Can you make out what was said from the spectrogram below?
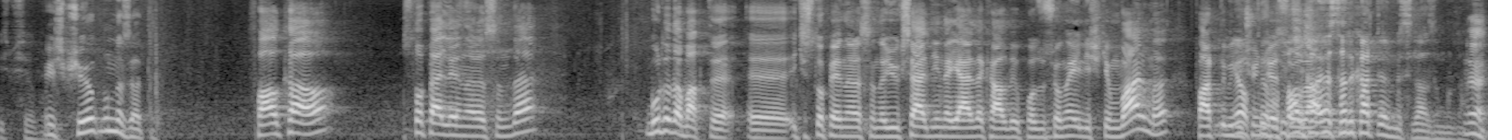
Hiçbir şey yok. Hiçbir şey yok bunda zaten. Falcao stoperlerin arasında burada da baktı e, iki stoperin arasında yükseldiğinde yerde kaldığı pozisyona ilişkin var mı? Farklı bir Yok, düşüncesi yok. olan. Falcao'ya sarı kart verilmesi lazım burada. Evet.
